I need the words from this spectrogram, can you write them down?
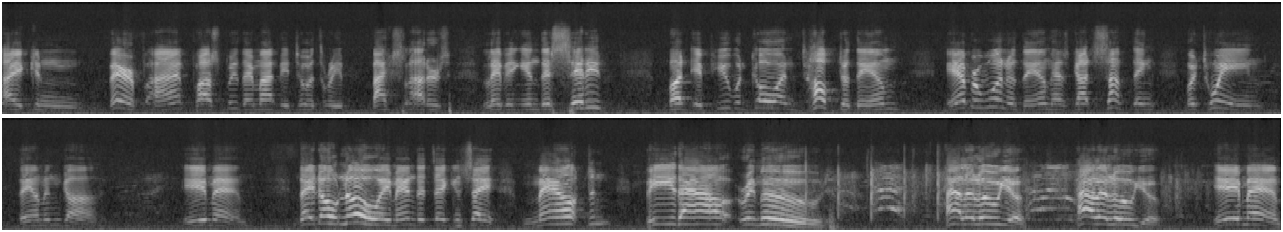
I can verify, possibly there might be two or three backsliders living in this city, but if you would go and talk to them, every one of them has got something between them and God. Amen. They don't know, amen, that they can say, Mountain, be thou removed. Hallelujah. Hallelujah. Amen.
